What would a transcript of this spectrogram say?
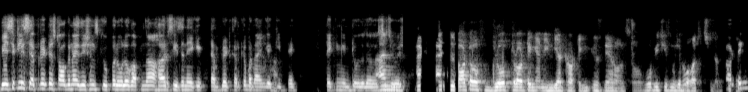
basically separatist organisations के ऊपर वो लोग अपना हर सीज़न एक एक टेम्पलेट करके बनाएँगे हाँ. कि take taking into the and, situation. and, and a lot of globe trotting and india trotting is there also. वो भी चीज़ मुझे बहुत अच्छी लगती है।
